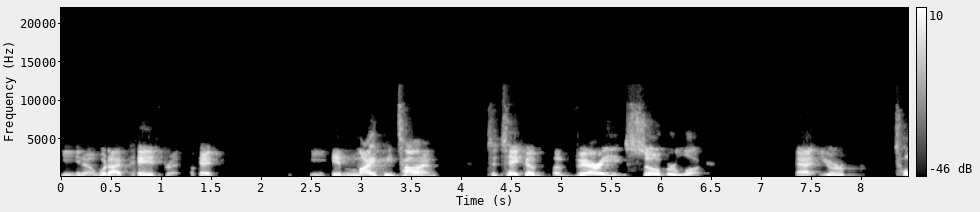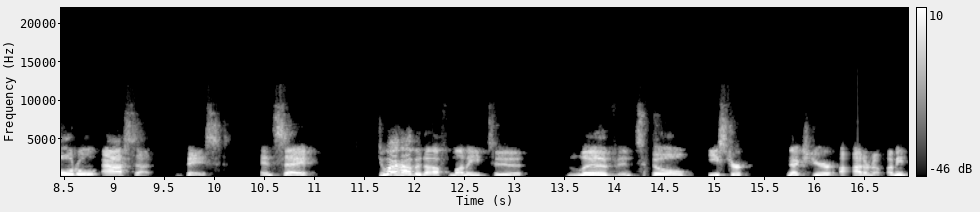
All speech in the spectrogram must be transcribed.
you know, what I paid for it. Okay. It might be time to take a, a very sober look at your total asset base and say, do I have enough money to live until Easter next year? I don't know. I mean,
